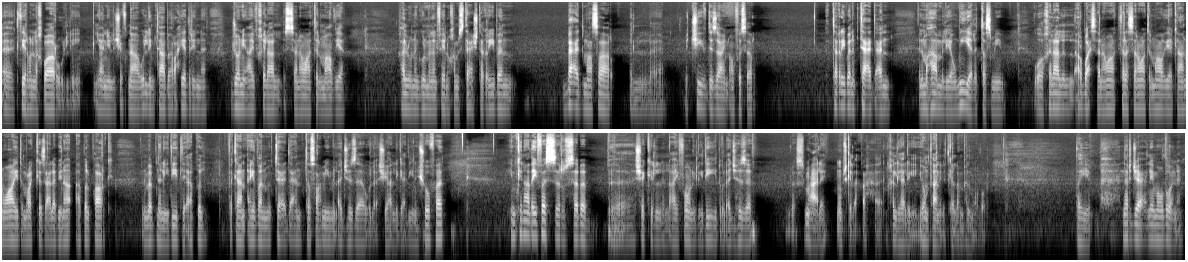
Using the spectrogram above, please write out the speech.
آه، كثير من الأخبار واللي يعني اللي شفناه واللي متابع راح يدري إن جوني آيف خلال السنوات الماضية خلونا نقول من 2015 تقريبا بعد ما صار ال chief design officer تقريبا ابتعد عن المهام اليومية للتصميم. وخلال الأربع سنوات ثلاث سنوات الماضية كان وايد مركز على بناء أبل بارك المبنى الجديد لأبل فكان أيضا مبتعد عن تصاميم الأجهزة والأشياء اللي قاعدين نشوفها. يمكن هذا يفسر سبب آه، شكل الآيفون الجديد والأجهزة بس ما عليه مو مشكلة راح نخليها ليوم ثاني نتكلم بهالموضوع. طيب نرجع لموضوعنا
